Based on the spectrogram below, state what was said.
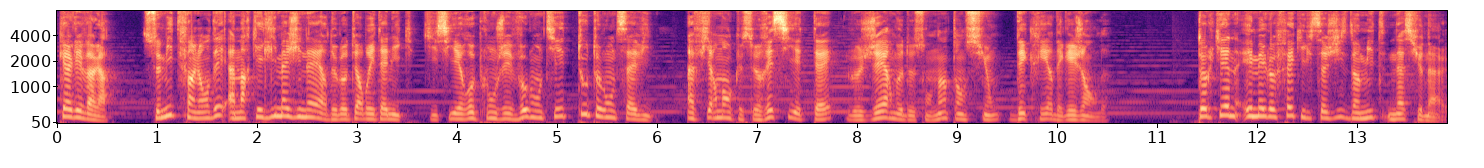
Kalevala. Ce mythe finlandais a marqué l'imaginaire de l'auteur britannique, qui s'y est replongé volontiers tout au long de sa vie, affirmant que ce récit était le germe de son intention d'écrire des légendes. Tolkien aimait le fait qu'il s'agisse d'un mythe national.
